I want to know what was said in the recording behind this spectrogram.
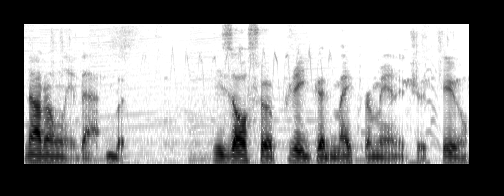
Not only that, but he's also a pretty good micromanager too.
